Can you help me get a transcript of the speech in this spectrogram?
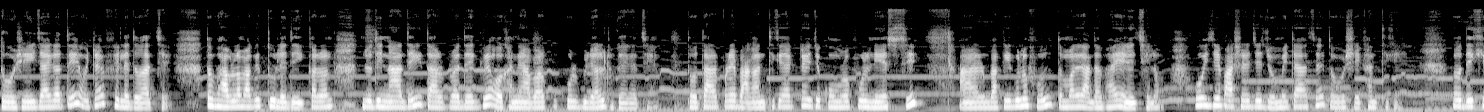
তো সেই জায়গাতে ওইটা ফেলে দেওয়া আছে। তো ভাবলাম আগে তুলে দিই, কারণ যদি না দেই তারপরে দেখবে ওখানে আবার কুকুর বিড়াল ঢুকে গেছে। তো তারপরে বাগান থেকে একটা এই যে কুমড়ো ফুল নিয়ে এসেছি, আর বাকিগুলো ফুল তোমাদের দাদা ভাই এনেছিল। ওই যে পাশের যে জমিটা আছে তো সেখান থেকে। তো দেখি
